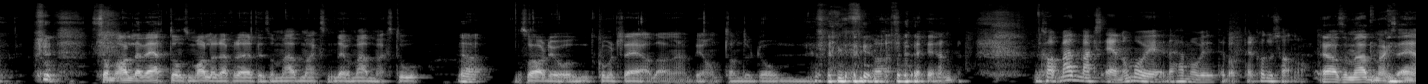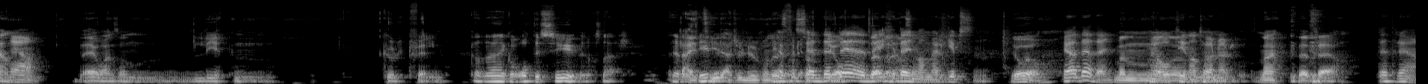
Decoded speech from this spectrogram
Som alle vet om, som alle refererer til som Mad Max, det er jo Mad Max 2. Ja. Og så har det jo kommer tre av den Beyond Thunderdome. Ja. igjen. Hva, Mad Max 1, nå må vi, det her må vi tilbake til. Hva du sa nå? Ja, altså Mad Max 1 Ja. det er jo en sånn liten kultfilm. Hva er det, kom 87 eller noe sånt der? Det er Nei, tid, tidlig. jeg tror lurer på om det er sånn 78 det, det, det er ikke den med. Mel Gibson. Jo, jo. Ja, det er den. Men, med eh, Tina Turner. Nei, det er tre. ja. Det er trea.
